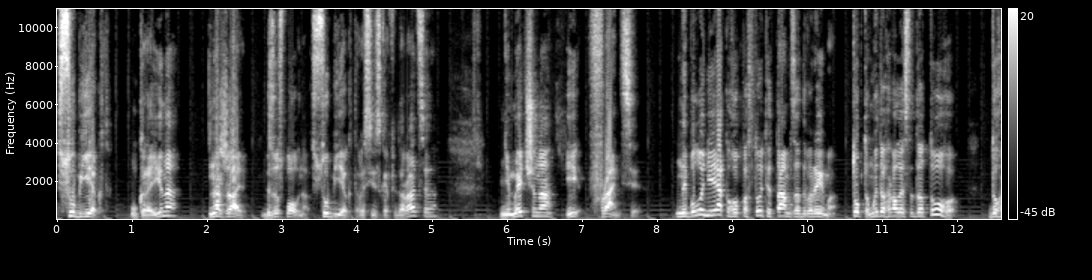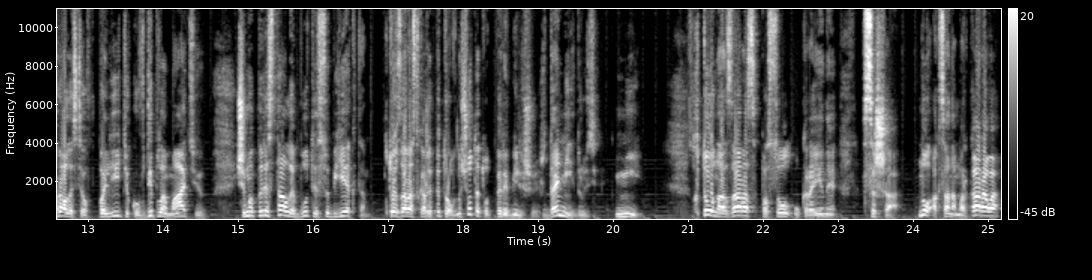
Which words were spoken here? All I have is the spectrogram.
Суб'єкт Україна, на жаль, безусловно, суб'єкт Російська Федерація, Німеччина і Франція. Не було ніякого постойте там за дверима. Тобто ми догралися до того, догралися в політику, в дипломатію, що ми перестали бути суб'єктом. Хто зараз скаже, Петров, ну що ти тут перебільшуєш? Да ні, друзі, ні. Хто у нас зараз посол України в США? Ну, Оксана Маркарова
